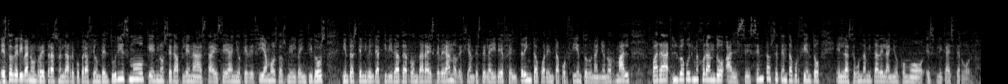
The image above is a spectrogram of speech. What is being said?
Esto deriva en un retraso en la recuperación del turismo, que no será plena hasta ese año que decíamos, 2022, mientras que el nivel de actividad rondará este verano, decían desde la IREF, el 30 o 40% de un año normal, para luego ir mejorando al 60 o 70% en la segunda mitad del año, como explica Esther Gordo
